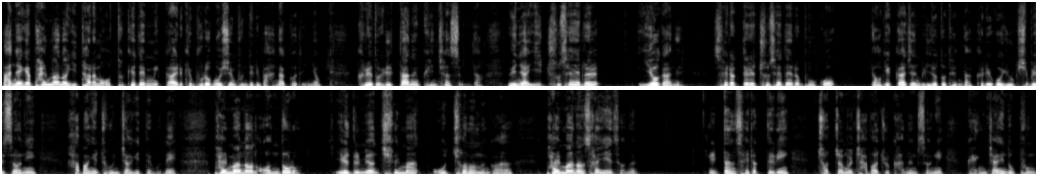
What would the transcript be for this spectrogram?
만약에 8만 원 이탈하면 어떻게 됩니까? 이렇게 물어보시는 분들이 많았거든요. 그래도 일단은 괜찮습니다. 왜냐 이 추세를 이어가는 세력들의 추세대를 보고 여기까지는 밀려도 된다. 그리고 61선이 하방에 존재하기 때문에 8만 원 언더로 예를 들면 7만 5천 원과 8만 원 사이에서는 일단 세력들이 저점을 잡아줄 가능성이 굉장히 높은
